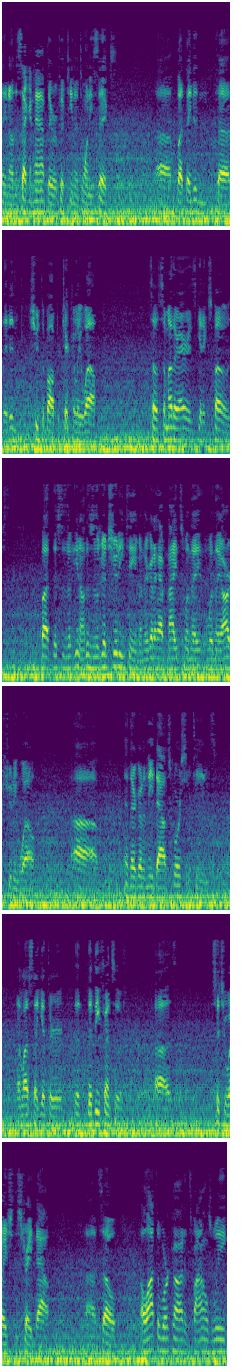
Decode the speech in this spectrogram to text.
You know, in the second half they were 15 to 26. Uh, but they didn't uh, they didn't shoot the ball particularly well. So some other areas get exposed. But this is a, you know this is a good shooting team, and they're going to have nights when they when they are shooting well, uh, and they're going to need to outscore some teams unless they get their the, the defensive uh, situation straightened out. Uh, so a lot to work on. It's finals week.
